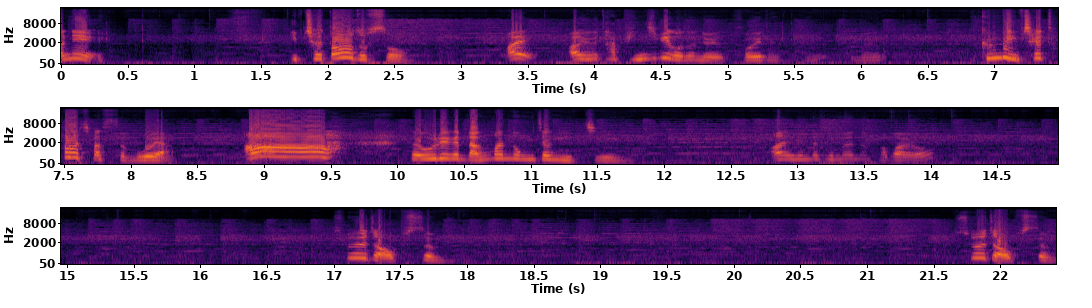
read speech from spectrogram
아니 입찰 떨어졌어. 아이 아 여기 다 빈집이거든 여기 거의 대부분이 보면. 근데 입찰 떨어졌어 뭐야? 아 우리가 낭만 농장이 있지. 아니 근데 보면은 봐봐요. 소유자 없음. 소유자 없음.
